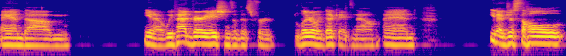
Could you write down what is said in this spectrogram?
and um, you know we've had variations of this for literally decades now, and you know just the whole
